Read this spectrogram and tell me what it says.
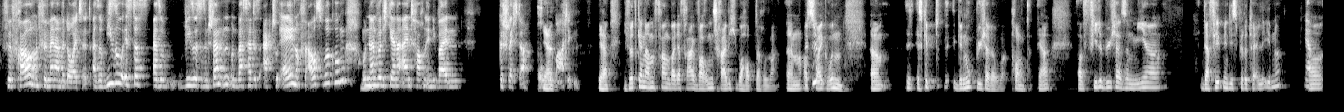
für Frauen und für Männer bedeutet. Also wieso ist das, also wieso ist es entstanden und was hat es aktuell noch für Auswirkungen? Mhm. Und dann würde ich gerne eintauchen in die beiden Geschlechterproblematiken. Ja. ja, ich würde gerne anfangen bei der Frage, warum schreibe ich überhaupt darüber? Ähm, aus mhm. zwei Gründen. Ähm, es gibt genug Bücher darüber. Punkt. Ja. Aber viele Bücher sind mir, da fehlt mir die spirituelle Ebene. Ja. Äh,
